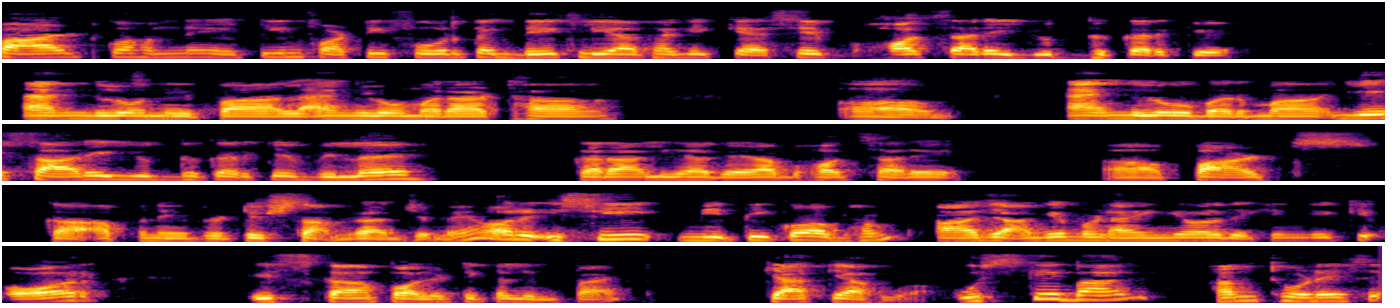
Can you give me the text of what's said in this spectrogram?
पार्ट को हमने 1844 तक देख लिया था कि कैसे बहुत सारे युद्ध करके Anglo Nepal, Anglo Maratha Anglo Burma, ये सारे युद्ध करके विलय करा लिया गया बहुत सारे पार्ट्स का अपने ब्रिटिश साम्राज्य में और इसी नीति को अब हम आज आगे बढ़ाएँगे और देखेंगे कि और इसका पॉलिटिकल इम्पैक्ट क्या क्या हुआ। उसके बाद हम थोड़े से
